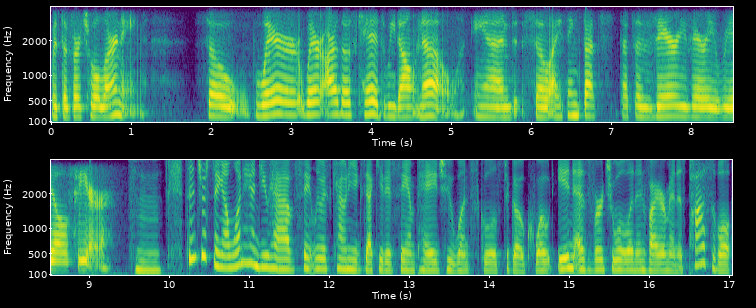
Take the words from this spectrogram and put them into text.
with the virtual learning. So where where are those kids? We don't know. And so I think that's that's a very very real fear. Hmm. It's interesting. On one hand, you have St. Louis County Executive Sam Page, who wants schools to go, quote, in as virtual an environment as possible.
